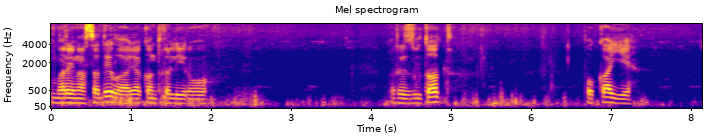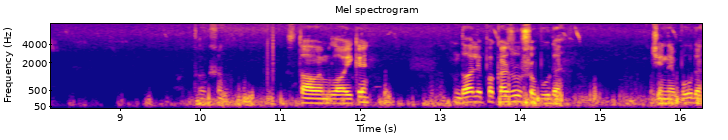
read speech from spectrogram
Марина садила, а я контролював. Результат поки є. Так що ставимо лайки. Далі покажу, що буде. Чи не буде.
